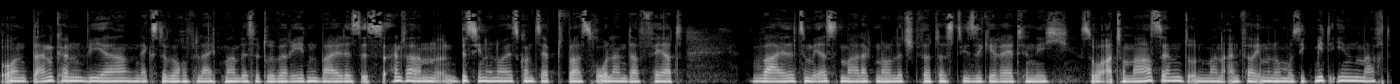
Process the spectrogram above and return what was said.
Und dann können wir nächste Woche vielleicht mal ein bisschen drüber reden, weil es ist einfach ein, bisschen ein neues Konzept, was Roland da fährt, weil zum ersten Mal acknowledged wird, dass diese Geräte nicht so atomar sind und man einfach immer nur Musik mit ihnen macht,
